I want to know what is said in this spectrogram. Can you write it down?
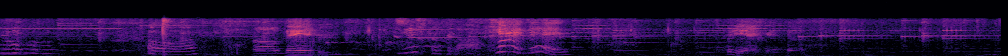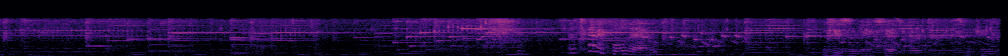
Aww. oh man, Did you just flip it off? yeah, I did. pretty accurate though. That's kind of cool though. Let's see some exercise work. Some training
